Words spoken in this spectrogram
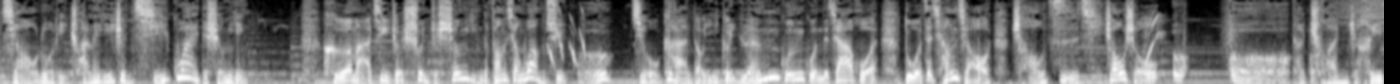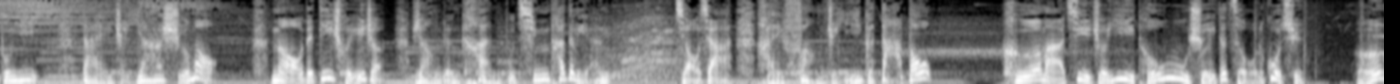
角落里传来一阵奇怪的声音。河马记者顺着声音的方向望去，哦，就看到一个圆滚滚的家伙躲在墙角，朝自己招手。哦，哦，他穿着黑风衣，戴着鸭舌帽，脑袋低垂着，让人看不清他的脸，脚下还放着一个大包。河马记者一头雾水的走了过去。嗯，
